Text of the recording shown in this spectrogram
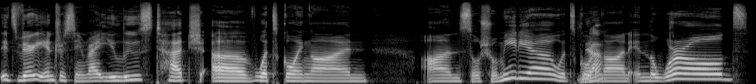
It's very interesting, right? You lose touch of what's going on on social media, what's going Yeah. on in the world.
